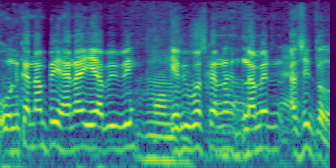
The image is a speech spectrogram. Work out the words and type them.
उनका नाम पे है ना ये अभी भी? के पी बोस का ना- नाम है असी तो।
